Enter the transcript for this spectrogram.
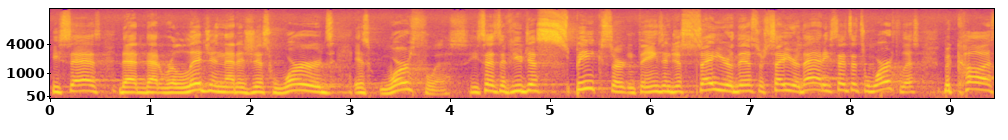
he says that, that religion that is just words is worthless. He says if you just speak certain things and just say you're this or say you're that, he says it's worthless because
